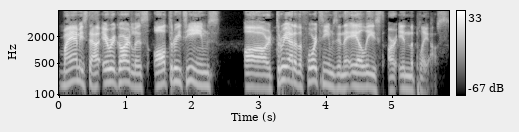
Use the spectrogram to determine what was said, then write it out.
Miami style, irregardless, all three teams are three out of the four teams in the AL East are in the playoffs.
